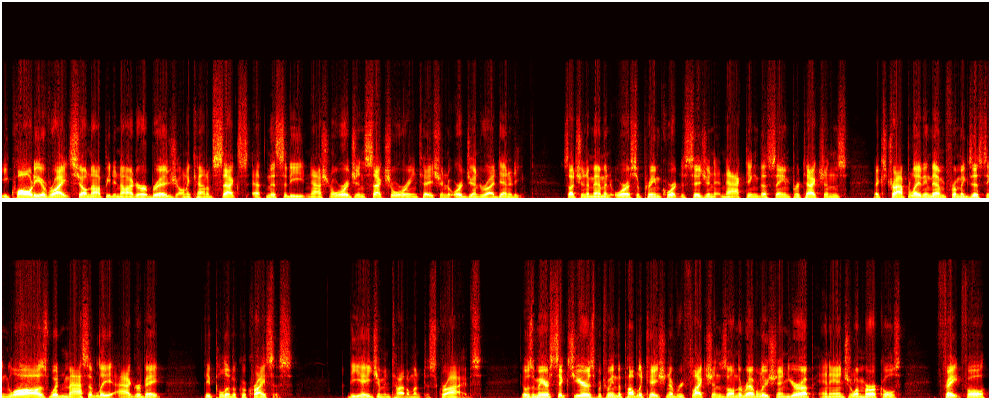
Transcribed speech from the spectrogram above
equality of rights shall not be denied or abridged on account of sex, ethnicity, national origin, sexual orientation, or gender identity. Such an amendment or a Supreme Court decision enacting the same protections, extrapolating them from existing laws, would massively aggravate the political crisis the Age of Entitlement describes. It was a mere six years between the publication of Reflections on the Revolution in Europe and Angela Merkel's fateful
